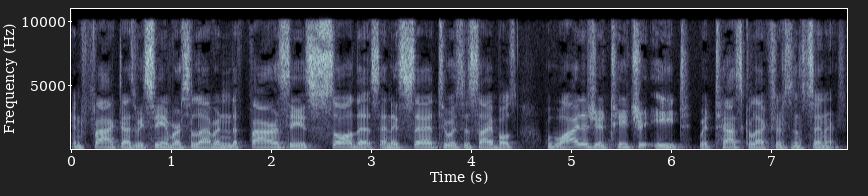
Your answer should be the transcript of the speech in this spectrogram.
In fact, as we see in verse 11, the Pharisees saw this and they said to his disciples, Why does your teacher eat with tax collectors and sinners?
